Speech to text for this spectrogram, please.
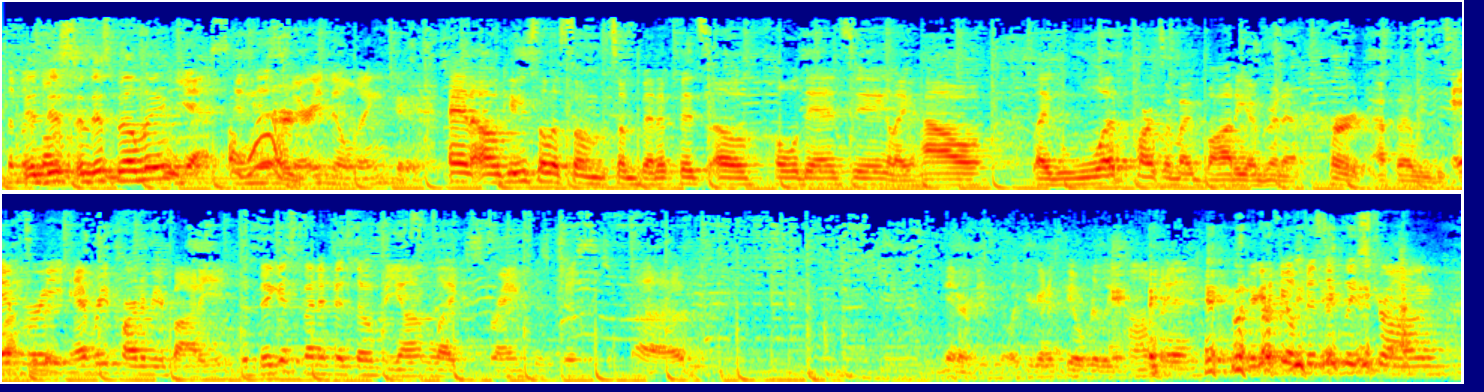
Some this in this building? Yes, Oh, in this very building. And um, can you tell us some some benefits of pole dancing? Like how, like what parts of my body are going to hurt after I leave this Every every part of your body. The biggest benefit though beyond like strength is just uh, interview. Like you're gonna feel really confident. you're gonna feel physically strong.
